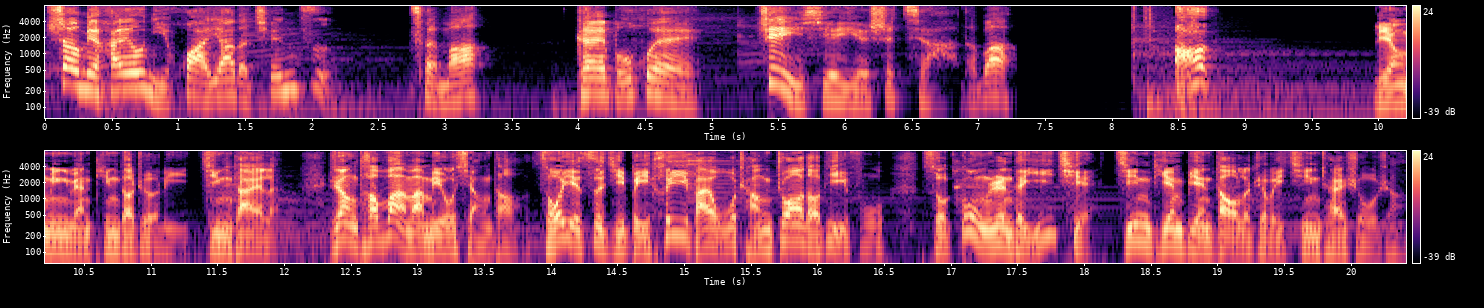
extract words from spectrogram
上面还有你画押的签字。怎么，该不会这些也是假的吧？啊！梁明远听到这里惊呆了，让他万万没有想到，昨夜自己被黑白无常抓到地府所供认的一切，今天便到了这位钦差手上，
